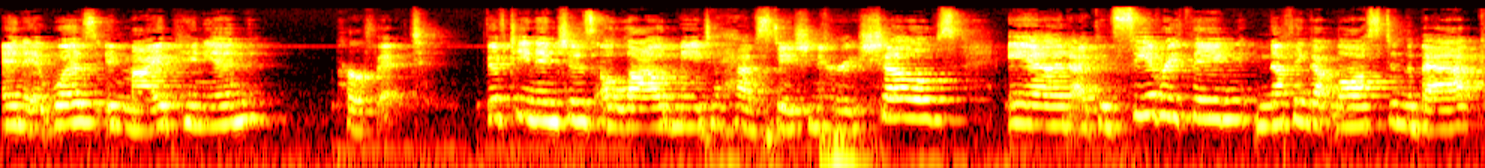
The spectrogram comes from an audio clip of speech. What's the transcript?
and it was, in my opinion, perfect. 15 inches allowed me to have stationary shelves and I could see everything, nothing got lost in the back.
